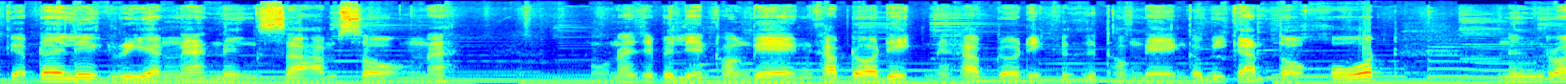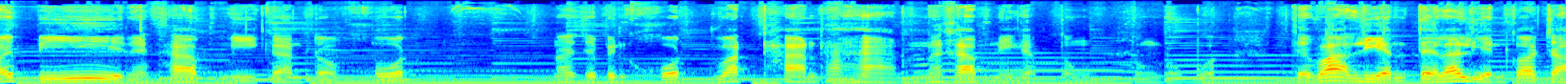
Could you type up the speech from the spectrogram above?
เกือบได้เลขเรียงนะ 132 นะโอ้น่าจะเป็นเหรียญทองแดงครับ ดอเด็กนะครับ ดอเด็กก็คือทองแดง ก็มีการต่อโค้ด 100 ปีนะครับ มีการต่อโค้ด น่าจะเป็นโค้ดวัดทานทหารนะครับนี่ครับตรงตรงดอกบัว แต่ว่าเหรียญแต่ละเหรียญก็จะ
